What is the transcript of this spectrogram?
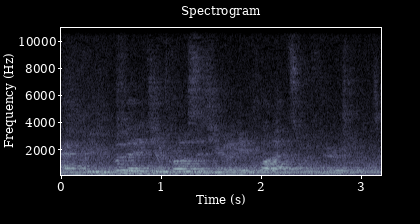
And if you put that into your process, you're going to get products with variability.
